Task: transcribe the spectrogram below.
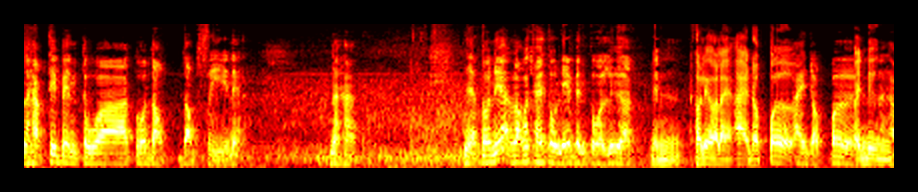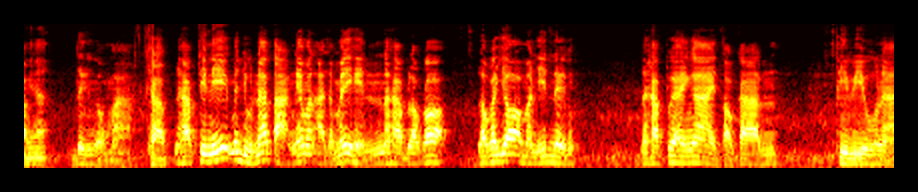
นะครับที่เป็นตัวตัวดอกดอกสีเนี่ยนะฮะเนี่ยตัวเนี้ยเราก็ใช้ตัวนี้เป็นตัวเลือกเป็นเขาเรียกว่าอะไร eyedropper ไอดอปเปอร์ไปดึงนะครับเนี่ยดึงออกมาครับนะครับทีนี้มันอยู่หน้าต่างเนี่ยมันอาจจะไม่เห็นนะครับเราก็เราก็ย่อมานิดนึง นะครับ เพื่อให้ง่ายต่อการพรีวิวนะ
